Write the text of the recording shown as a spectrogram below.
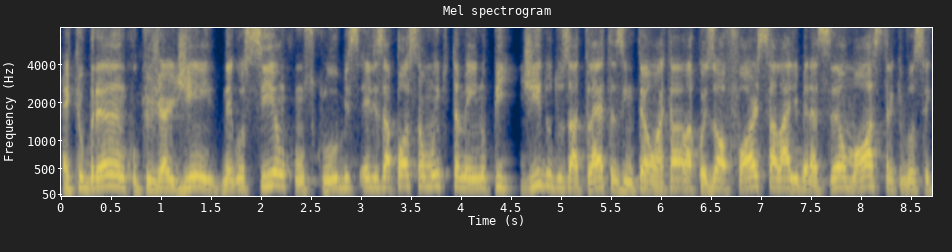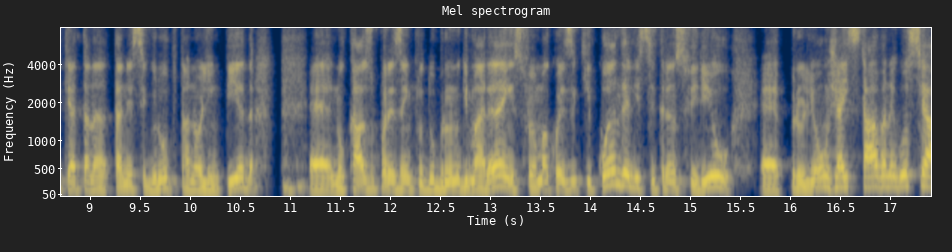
é que o Branco, que o Jardine negociam com os clubes, eles apostam muito também no pedido dos atletas, então, aquela coisa, ó, força lá a liberação, mostra que você quer estar tá tá nesse grupo, tá na Olimpíada. É, no caso, por exemplo, do Bruno Guimarães, foi uma coisa que quando ele se transferiu é, para o Lyon já estava negociado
